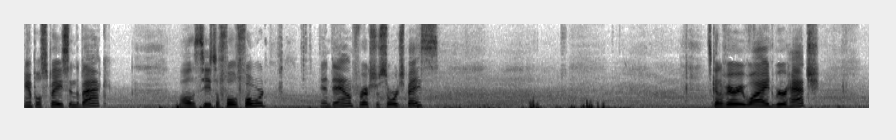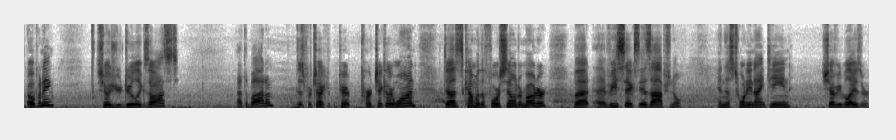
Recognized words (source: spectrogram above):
ample space in the back. All the seats will fold forward and down for extra storage space. It's got a very wide rear hatch opening. Shows your dual exhaust at the bottom. This particular one does come with a four-cylinder motor, but a V6 is optional in this 2019 Chevy Blazer.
